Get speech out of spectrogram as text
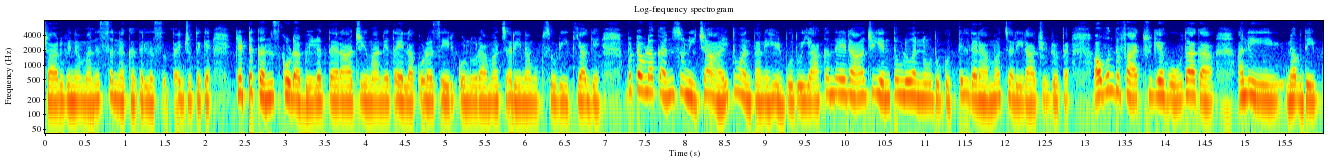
ಚಾರುವಿನ ಮನಸ್ಸನ್ನು ಕದಲಿಸುತ್ತೆ. ಜೊತೆಗೆ ಕೆಟ್ಟ ಕನಸು ಕೂಡ ಬೀಳುತ್ತೆ. ರಾಜಿ, ಮಾನ್ಯತೆ ಎಲ್ಲ ಕೂಡ ಸೇರಿಕೊಂಡು ರಾಮಾಚಾರಿನ ಮುಗಿಸೋ ರೀತಿಯಾಗಿ. ಬಟ್ ಅವಳ ಕನಸು ನಿಜ ಆಯಿತು ಅಂತಲೇ ಹೇಳ್ಬೋದು. ಯಾಕಂದರೆ ರಾಜಿ ಎಂಥವಳು ಅನ್ನೋದು ಗೊತ್ತಿಲ್ಲದೆ ರಾಮಾಚಾರಿ ರಾಜು ಜೊತೆ. ಆ ಒಂದು ಫ್ಯಾಕ್ಟ್ರಿಗೆ ಹೋದಾಗ ಅಲ್ಲಿ ನವದೀಪ,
